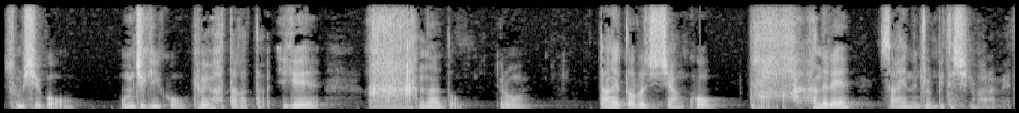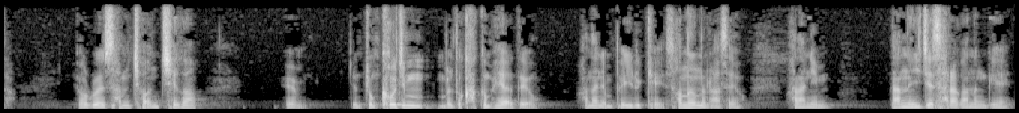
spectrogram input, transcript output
숨 쉬고 움직이고 교회 왔다 갔다. 이게 하나도 여러분 땅에 떨어지지 않고 다 하늘에 쌓이는 줄 믿으시기 바랍니다. 여러분의 삶 전체가 예, 좀 거짓말도 가끔 해야 돼요. 하나님 앞에 이렇게 선언을 하세요. 하나님, 나는 이제 살아가는 게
